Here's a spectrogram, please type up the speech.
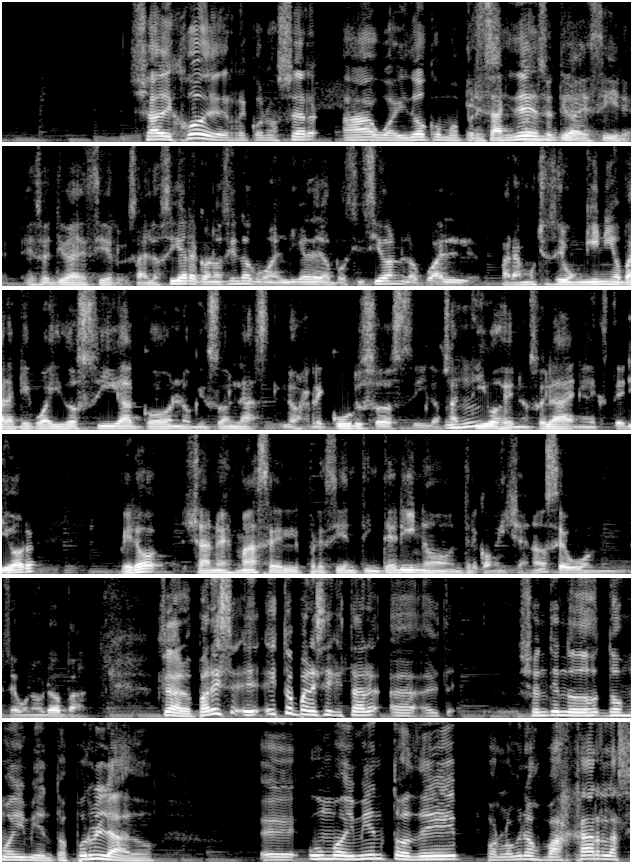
ya dejó de reconocer a Guaidó como presidente. Exacto, eso te iba a decir, eso te iba a decir. O sea, lo sigue reconociendo como el líder de la oposición, lo cual para muchos es un guiño para que Guaidó siga con lo que son las, los recursos y los activos de Venezuela en el exterior pero ya no es más el presidente interino, entre comillas, ¿no? Según, según Europa. Claro, parece, eh, esto parece que estar, ah, este, yo entiendo dos, movimientos. Por un lado, eh, un movimiento de por lo menos bajar la,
